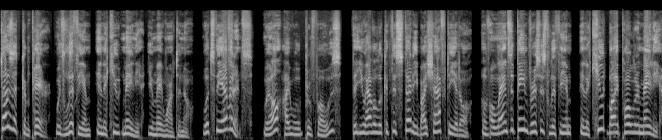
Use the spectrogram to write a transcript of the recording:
does it compare with lithium in acute mania, you may want to know? What's the evidence? Well, I will propose that you have a look at this study by Shafti et al. Of olanzapine versus lithium in acute bipolar mania,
